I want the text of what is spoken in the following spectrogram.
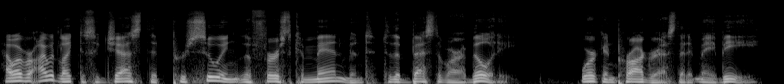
However, I would like to suggest that pursuing the first commandment to the best of our ability, work in progress that it may be,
